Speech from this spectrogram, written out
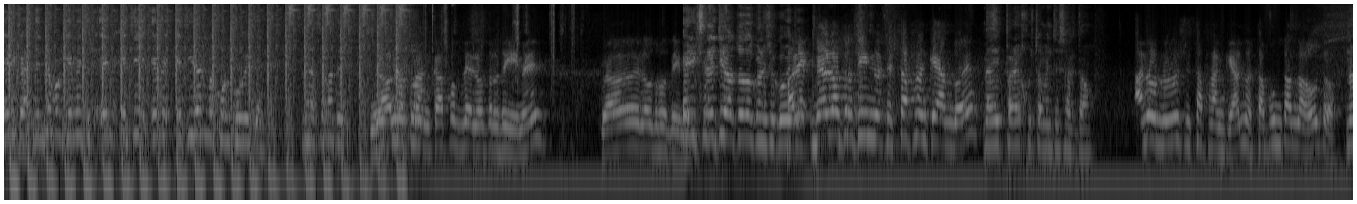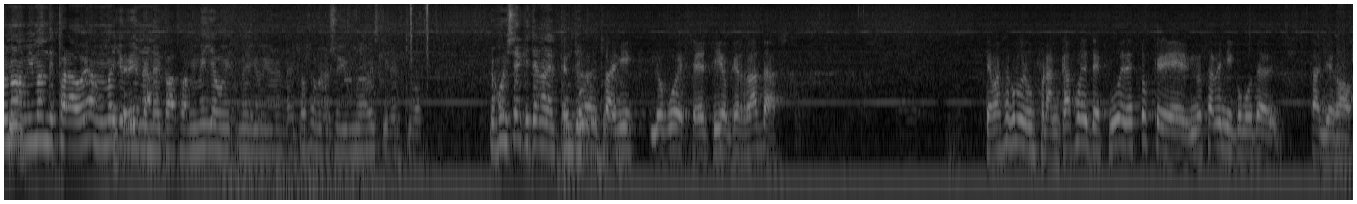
Eric, atento porque me he- he- he tirado el mejor cohete. Cuidado los flancazos del otro team, ¿eh? Cuidado del otro team. Eric se lo he tirado todo con ese cohete. Vale, veo el otro team, nos está flanqueando, ¿eh? Me ha disparado justamente saltado. Ah, no, no nos está flanqueando, está apuntando al otro. No, no, a mí me han disparado, eh. A mí me ha llovido un 30. snipazo. A mí me ha llovido ha un snipazo, pero soy una bestia y lo he esquivado. No puede ser que tengan el punto de la allí. No puede ser, tío, qué ratas. Te vas a comer un francazo de tefue de estos que no saben ni cómo te, te han llegado.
